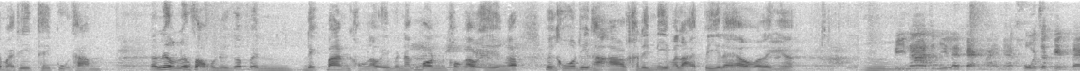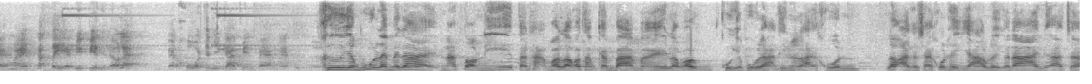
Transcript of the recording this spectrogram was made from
สมัยที่เทกูทำอ่า แล้วเรื่องของเรื่องสองคนนี้ก็เป็นเด็กบ้านของเราเองเป็นนักบอลของเราเองแล้วเป็นโค้ชที่ทางอาคาเดมี่มาหลายปีแล้วอะไรเงี้ยอืม ปีหน้าจะมีอะไรแปลกใหม่ไหมโค้ชจะเปลี่ยนแปลงไหมนักเตะมีเปลี่ยนอยู่แล้วแหละ แต่โค้ชจะมีการเปลี่ยนแปลงไหมคือยังพูดอะไรไม่ได้นะตอนนี้แต่ถามว่าเราก็ทำกันบ้านไหม เราก็คุยกับผู้บริหารทีมหลายๆคน เราอาจจะใช้โค้ชเฮงยาวเลยก็ได้ หรืออาจจะ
